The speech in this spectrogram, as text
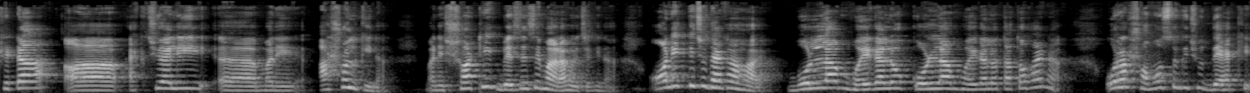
সেটা অ্যাকচুয়ালি মানে আসল কিনা মানে সঠিক বেসিসে মারা হয়েছে কিনা। অনেক কিছু দেখা হয়। বললাম, হয়ে গেল, করলাম, হয়ে গেল, তা তো হয় না। ওরা সমস্ত কিছু দেখে,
